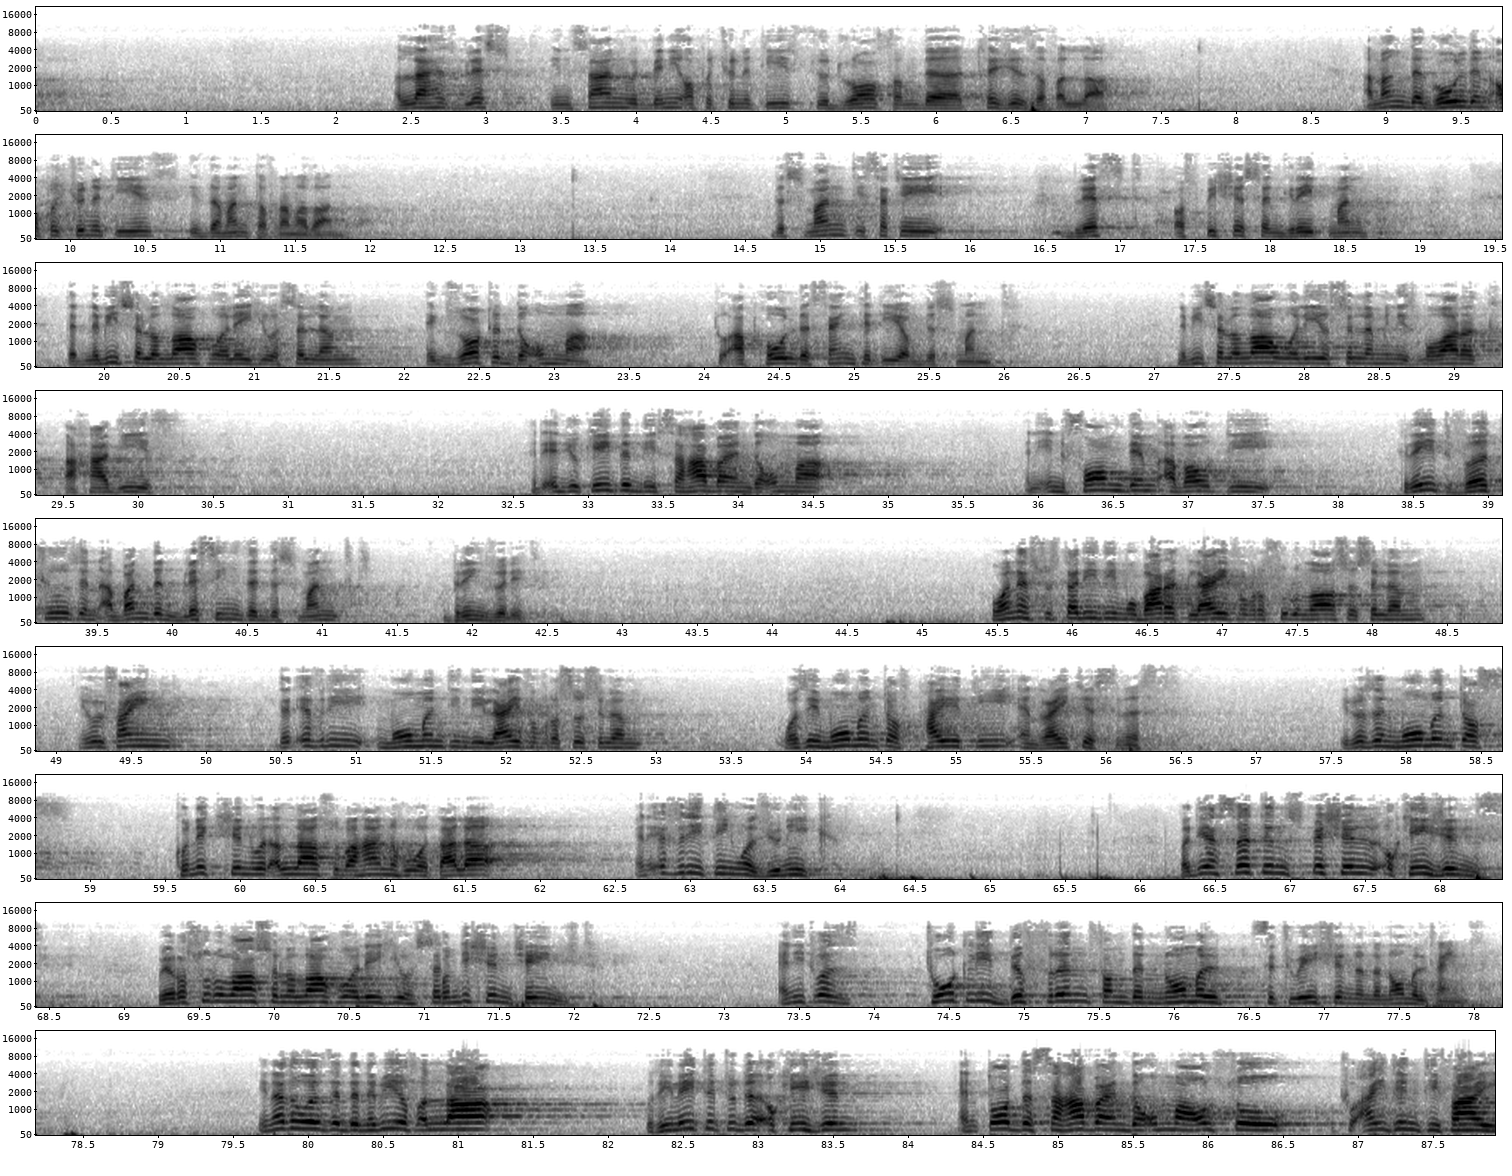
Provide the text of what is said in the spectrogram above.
Allah has blessed insan with many opportunities to draw from the treasures of Allah. Among the golden opportunities is the month of Ramadan. This month is such a blessed, auspicious and great month that Nabi sallallahu alayhi wasallam exhorted the ummah to uphold the sanctity of this month. Nabi sallallahu alayhi wasallam in his Mubarak ahadith had educated the Sahaba and the ummah and informed them about the great virtues and abundant blessings that this month brings with it. One has to study the Mubarak life of Rasulullah sallallahu alaihi wasallam you will find that every moment in the life of Rasulullah was a moment of piety and righteousness. It was a moment of connection with Allah subhanahu wa ta'ala and everything was unique. But there are certain special occasions where Rasulullah sallallahu alayhi wasallam condition changed. And it was totally different from the normal situation and the normal times. In other words, that the Nabi of Allah related to the occasion and taught the Sahaba and the Ummah also to identify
